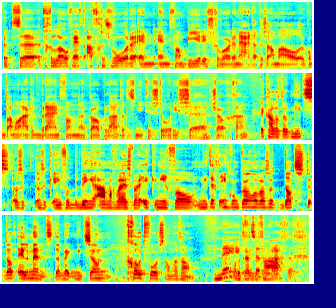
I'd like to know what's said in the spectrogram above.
het, eh, het geloof heeft afgezworen en, en vampier is geworden. Nou, ja, dat is allemaal, komt allemaal uit het brein van eh, Coppola. Dat is niet historisch eh, zo gegaan. Ik had het ook niet, als ik, als ik een van de dingen aan mag wijzen waar ik in ieder geval niet echt in kon komen, was het dat, dat element. Daar ben ik niet zo'n groot voorstander van. Nee, ik vind dat verhaal. prachtig.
